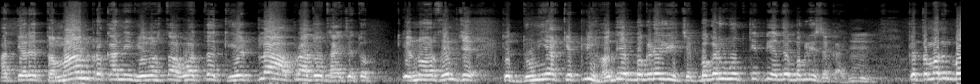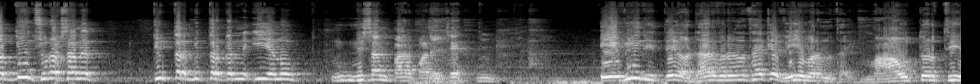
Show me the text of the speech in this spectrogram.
અત્યારે તમામ પ્રકારની વ્યવસ્થા હોત તો કેટલા અપરાધો થાય છે તો એનો અર્થ એમ છે કે દુનિયા કેટલી હદે બગડેલી છે બગડવું કેટલી હદે બગડી શકાય. કે તમારી બધી જ સુરક્ષાને તિત્તર બિત્તર કરીને એ એનું નિશાન પાર પાડે છે. એવી રીતે અઢાર વર્ષ થાય કે વીસ વર્ષ થાય? માવતરથી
